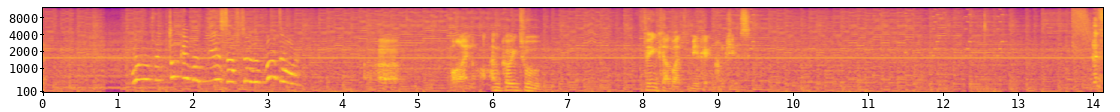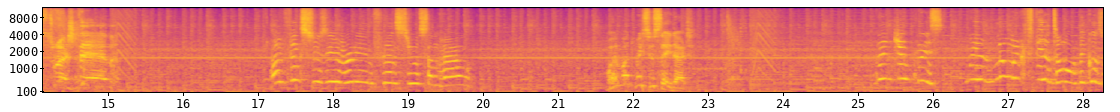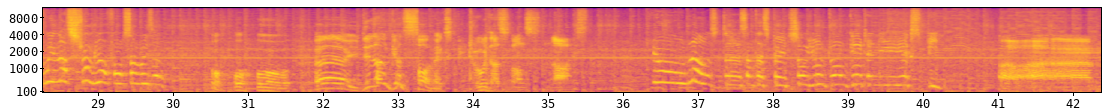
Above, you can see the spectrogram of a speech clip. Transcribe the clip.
Well, we talk about this after the battle. Uh, Fine, I'm going to think about milk and cookies. Let's trash them! I think Susie really influenced you somehow. Well, what makes you say that? Great job, Kris! We have no XP at all because we're not stronger for some reason. oh oh, oh. Hey, did I get some XP too? That sounds nice. You lost uh, Santa Spade, so you don't get any XP. Um,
